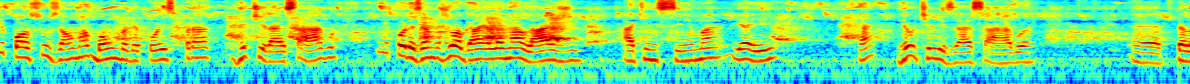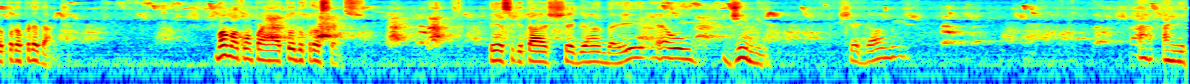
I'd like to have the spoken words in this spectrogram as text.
e posso usar uma bomba depois para retirar essa água e, por exemplo, jogar ela na laje aqui em cima e aí né, reutilizar essa água é, pela propriedade. Vamos acompanhar todo o processo. Esse que está chegando aí é o Jimmy. Chegando... Ah, ali.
